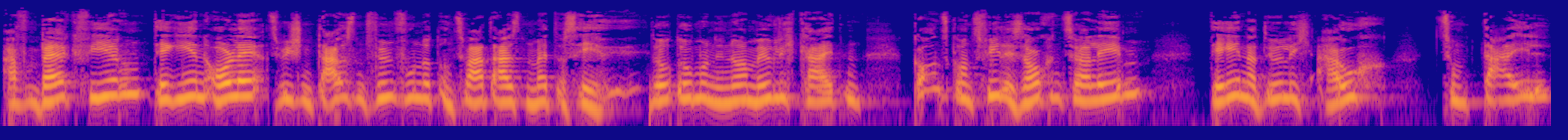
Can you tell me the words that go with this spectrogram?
auf dem Berg führen, die gehen alle zwischen 1500 und 2000 Meter Seehöhe. Dort hat man enorme Möglichkeiten, ganz, ganz viele Sachen zu erleben, die natürlich auch zum Teil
